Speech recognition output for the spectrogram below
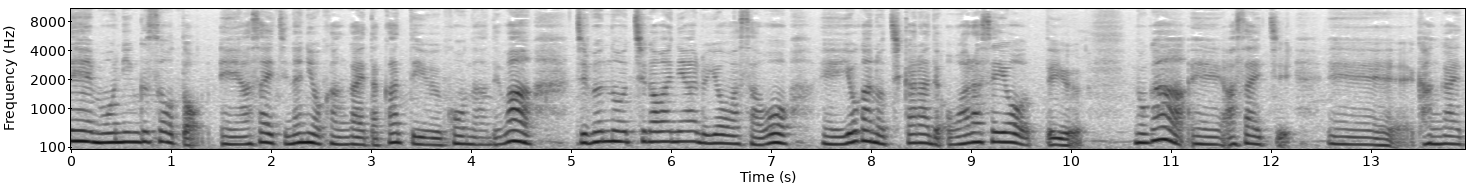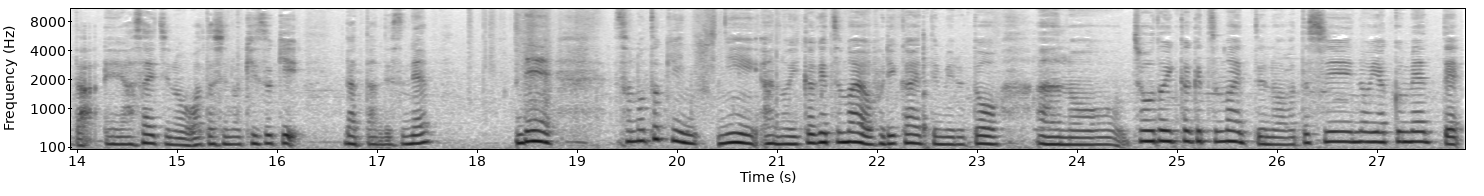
で Morning Thought、えー、朝一何を考えたかっていうコーナーでは自分の内側にある弱さを、えー、ヨガの力で終わらせようっていうのが、えー、朝一、え、考えた、え朝一の私の気づきだったんですね。でその時にあの1ヶ月前を振り返ってみるとあのちょうど1ヶ月前っていうのは私の役目って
